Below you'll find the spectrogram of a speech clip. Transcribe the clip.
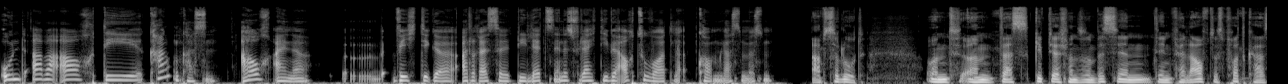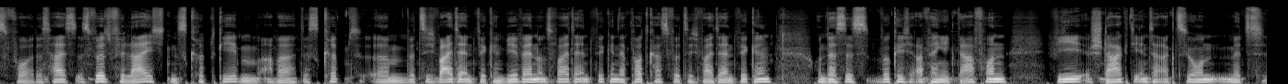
und aber auch die Krankenkassen. Auch eine äh, wichtige Adresse, die letzten Endes vielleicht, die wir auch zu Wort kommen lassen müssen. Absolut. Und ähm, das gibt ja schon so ein bisschen den Verlauf des Podcasts vor. Das heißt, es wird vielleicht ein Skript geben, aber das Skript ähm, wird sich weiterentwickeln. Wir werden uns weiterentwickeln, der Podcast wird sich weiterentwickeln. Und das ist wirklich abhängig davon, wie stark die Interaktion mit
